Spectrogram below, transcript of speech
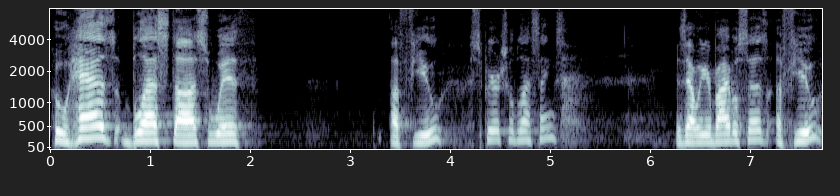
who has blessed us with a few spiritual blessings. Is that what your Bible says? A few?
